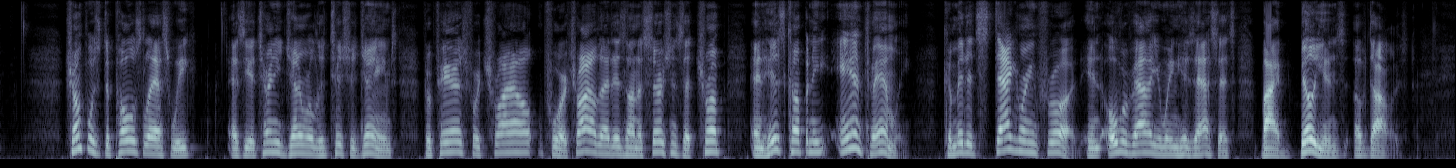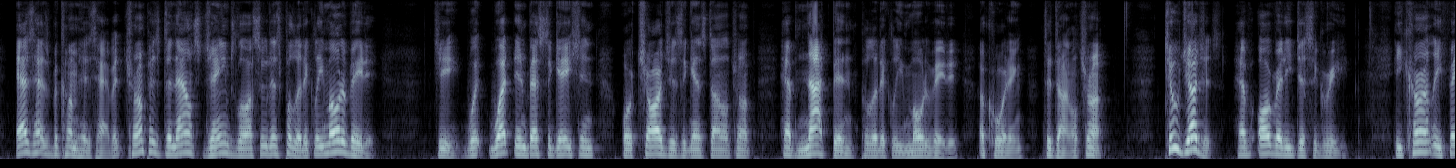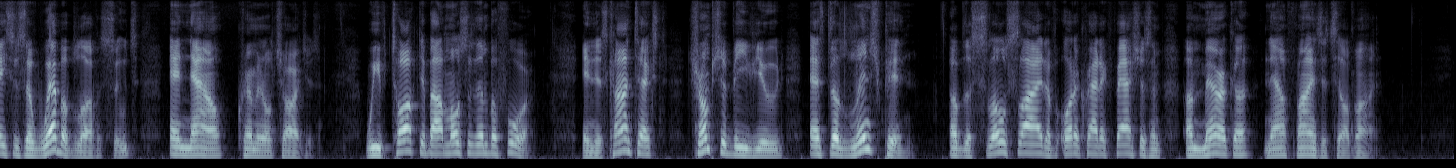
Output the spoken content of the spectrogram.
Trump was deposed last week as the Attorney General Letitia James prepares for trial for a trial that is on assertions that Trump and his company and family committed staggering fraud in overvaluing his assets by billions of dollars. As has become his habit, Trump has denounced James' lawsuit as politically motivated. Gee, what, what investigation or charges against Donald Trump have not been politically motivated, according to Donald Trump? Two judges have already disagreed. He currently faces a web of lawsuits and now criminal charges. We've talked about most of them before. In this context, Trump should be viewed as the linchpin of the slow slide of autocratic fascism America now finds itself on.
